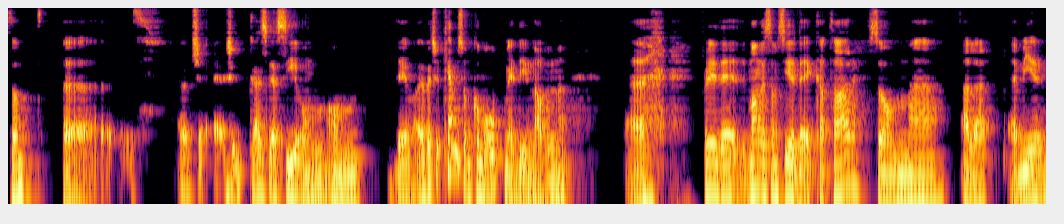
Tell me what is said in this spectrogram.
sant? Uh, jeg, vet ikke, hva skal jeg si om, om, det. Jeg vet ikke hvem som kommer opp med de navnene. Uh, fordi det er mange som sier det er Qatar som Eller Emir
